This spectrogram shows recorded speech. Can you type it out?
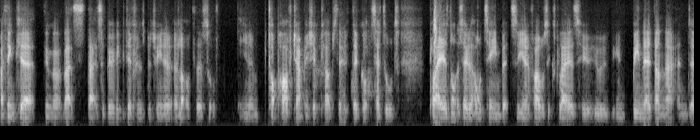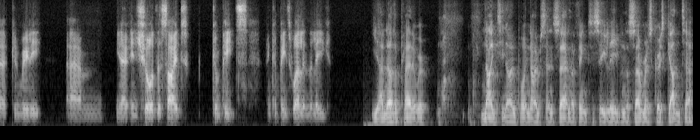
I think uh, I think that that's that's a big difference between a, a, lot of the sort of you know top half championship clubs. They've they've got settled players, not necessarily the whole team, but you know five or six players who who have been there, done that, and uh, can really um, you know ensure the side competes and competes well in the league. Yeah, another player that we're 99.9% certain, I think, to see leave in the summer is Chris Gunter.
